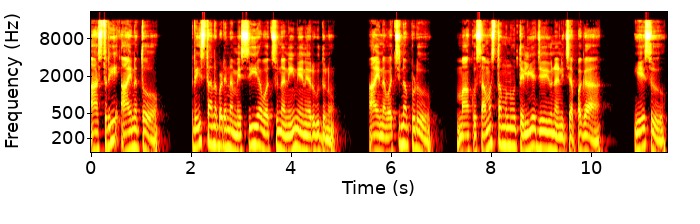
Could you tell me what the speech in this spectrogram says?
ఆ స్త్రీ ఆయనతో క్రీస్తనబడిన మెస్సీయ వచ్చునని నేను ఎరుగుదును. ఆయన వచ్చినప్పుడు మాకు సమస్తమును తెలియజేయునని చెప్పగా యేసు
